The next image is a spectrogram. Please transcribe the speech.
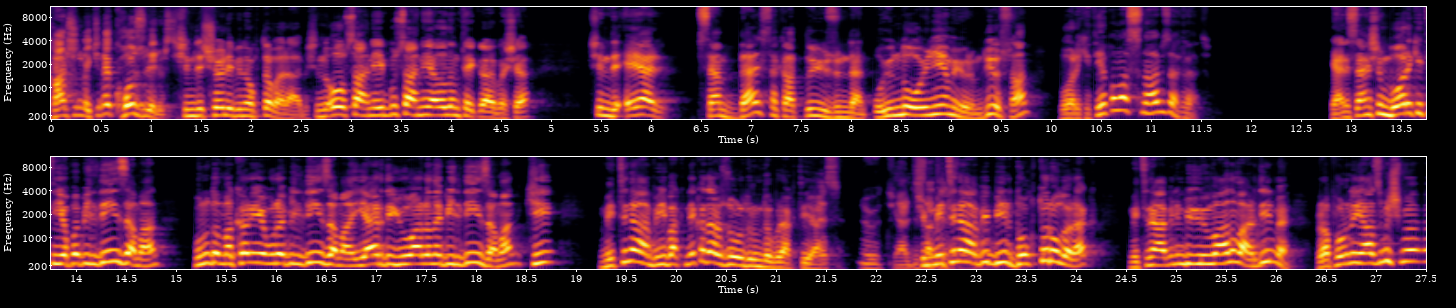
karşındakine koz verirsin. Şimdi şöyle bir nokta var abi. Şimdi o sahneyi bu sahneyi alalım tekrar başa. Şimdi eğer sen bel sakatlığı yüzünden oyunda oynayamıyorum diyorsan bu hareketi yapamazsın abi zaten. Yani sen şimdi bu hareketi yapabildiğin zaman bunu da makaraya vurabildiğin zaman yerde yuvarlanabildiğin zaman ki Metin abi bak ne kadar zor durumda bıraktı Yasin. Evet. Geldi Şimdi. Metin abi bir doktor olarak Metin abinin bir ünvanı var değil mi? Raporunu yazmış mı?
